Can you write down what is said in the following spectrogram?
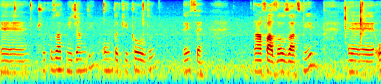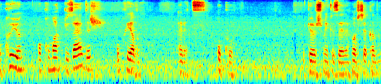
Ee, çok uzatmayacağım diyeyim. 10 dakika oldu. Neyse. Daha fazla uzatmayayım. Ee, okuyun. Okumak güzeldir. Okuyalım. Evet, oku. Görüşmek üzere. Hoşça kalın.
